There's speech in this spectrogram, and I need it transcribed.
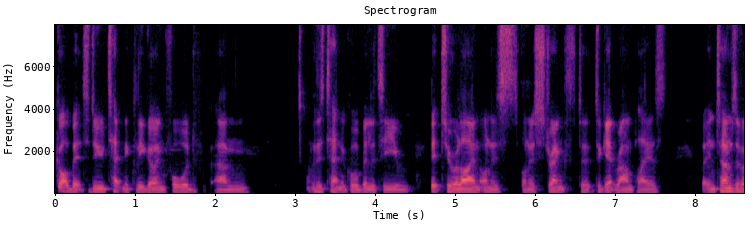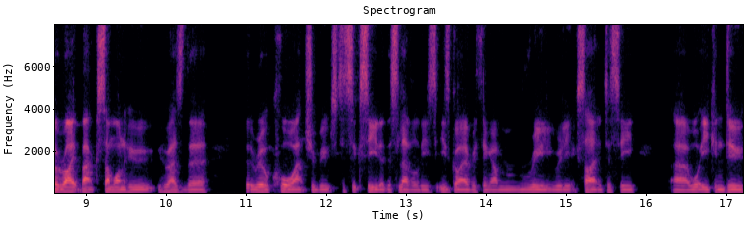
got a bit to do technically going forward um, with his technical ability, a bit too reliant on his on his strength to, to get round players. But in terms of a right back, someone who who has the the real core attributes to succeed at this level, he's he's got everything. I'm really really excited to see uh, what he can do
